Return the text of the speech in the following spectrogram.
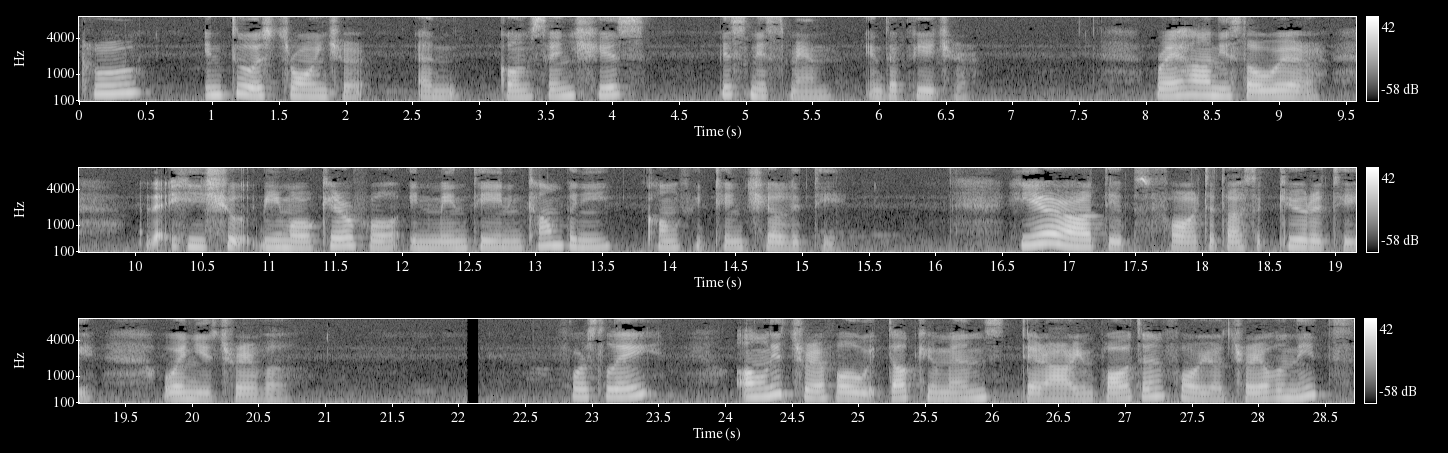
grew into a stranger and conscientious businessman in the future. Rehan is aware that he should be more careful in maintaining company confidentiality. Here are tips for data security when you travel. Firstly, only travel with documents that are important for your travel needs.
